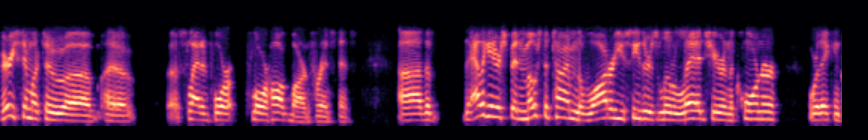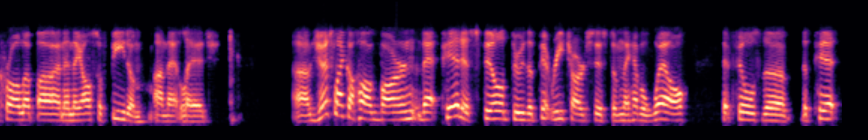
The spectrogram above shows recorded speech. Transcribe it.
Very similar to uh, a, a slatted floor, floor hog barn, for instance. Uh, the the alligators spend most of the time in the water. You see, there's a little ledge here in the corner where they can crawl up on, and they also feed them on that ledge. Uh, just like a hog barn, that pit is filled through the pit recharge system. They have a well that fills the, the pit,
